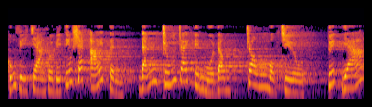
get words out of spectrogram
cũng vì chàng vừa bị tiếng sét ái tình đánh trúng trái tim mùa đông trong một chiều tuyết giá.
